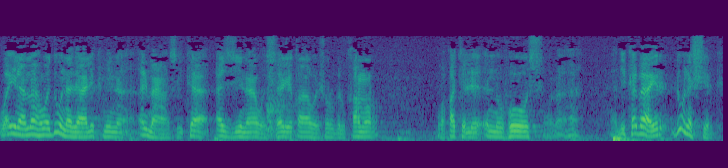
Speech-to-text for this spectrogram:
وإلى ما هو دون ذلك من المعاصي كالزنا والسرقة وشرب الخمر وقتل النفوس. هذه كبائر دون الشرك.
